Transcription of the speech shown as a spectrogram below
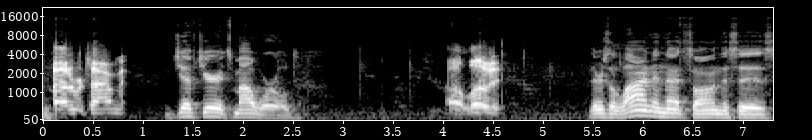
about a retirement. Jeff Jarrett's My World. I love it. There's a line in that song that says,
